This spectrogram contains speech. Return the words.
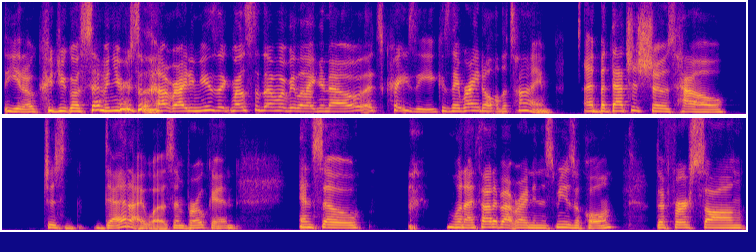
you know, could you go seven years without writing music? Most of them would be like, no, that's crazy because they write all the time. But that just shows how just dead I was and broken. And so when I thought about writing this musical, the first song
